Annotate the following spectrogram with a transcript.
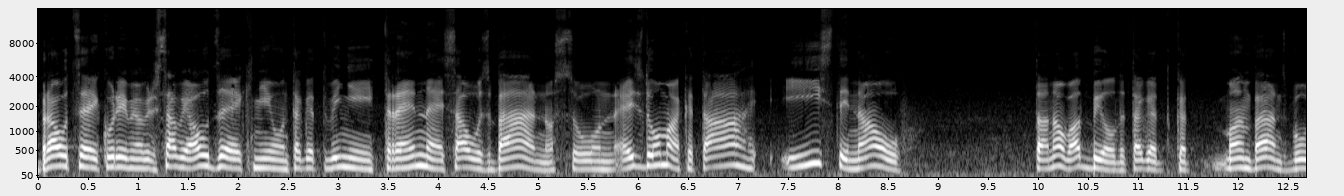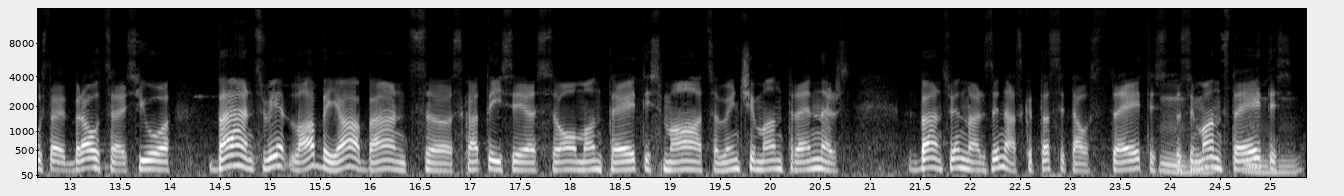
braucēji, kuriem jau ir savi audzēkņi, un tagad viņi trenē savus bērnus. Es domāju, ka tā īsti nav. Tā nav atbilde tagad, kad man bērns būs tāds braucējs. Jo bērns vien, labi, jā, bērns uh, skatīsies, o, man tētis māca, viņš ir mans treneris. Bet bērns vienmēr zinās, ka tas ir tavs tētis, mm -hmm. tas ir mans tētis. Mm -hmm.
